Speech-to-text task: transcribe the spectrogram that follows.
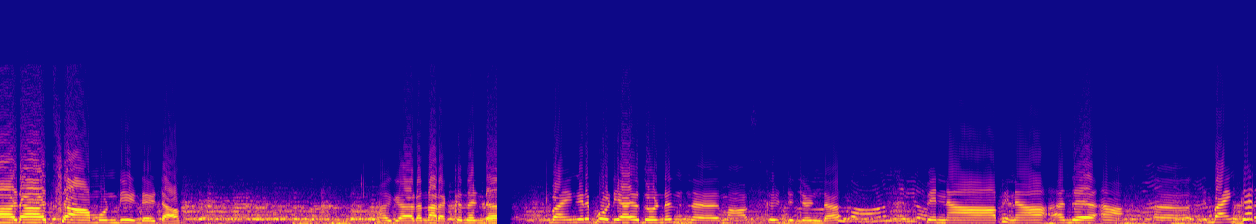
ആടെ ചാമുണ്ടി ഉണ്ട് കേട്ടോ. ഓക്കെ ആടെ നടക്കുന്നുണ്ട്. ഭയങ്കര പൊടിയായതുകൊണ്ട് മാസ്ക് ഇട്ടിട്ടുണ്ട്. പിന്നെ പിന്നെ എന്ത് ആ, ഭയങ്കര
